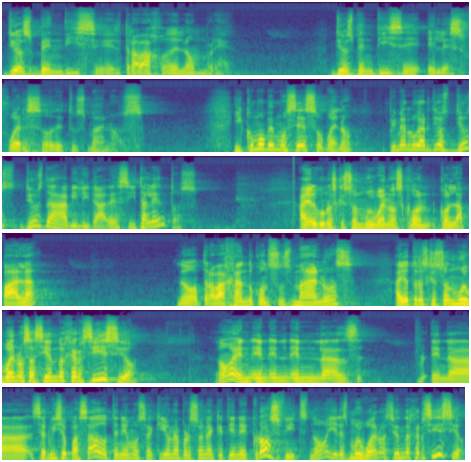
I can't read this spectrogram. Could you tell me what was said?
Dios bendice el trabajo del hombre. Dios bendice el esfuerzo de tus manos. ¿Y cómo vemos eso? Bueno, en primer lugar, Dios, Dios, Dios da habilidades y talentos. Hay algunos que son muy buenos con, con la pala, ¿no? Trabajando con sus manos. Hay otros que son muy buenos haciendo ejercicio. ¿no? En, en, en, en el servicio pasado teníamos aquí una persona que tiene CrossFit, ¿no? Y eres muy bueno haciendo ejercicio.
